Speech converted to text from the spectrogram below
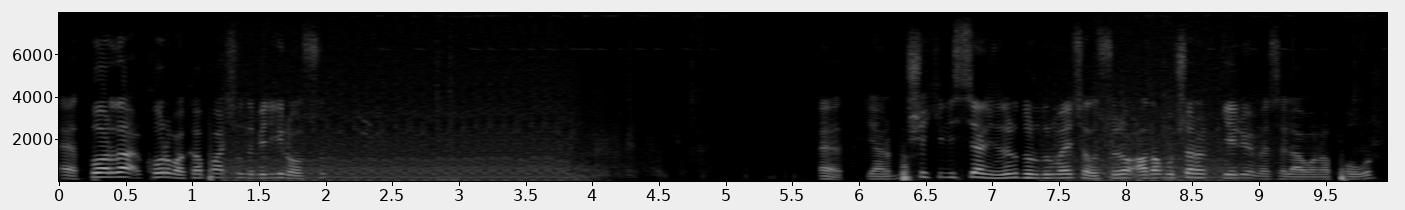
Evet bu arada koruma kapı açıldı bilgin olsun. Evet yani bu şekilde isyancıları durdurmaya çalışıyor. Adam uçarak geliyor mesela bana power.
